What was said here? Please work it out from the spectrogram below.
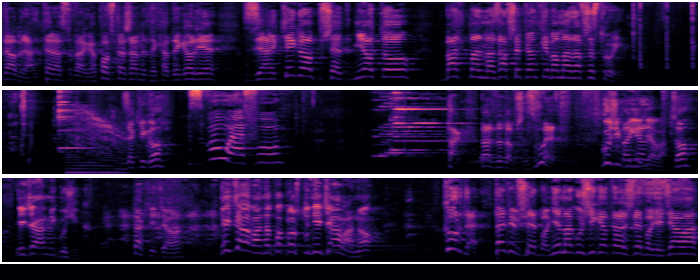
Dobra, teraz uwaga, powtarzamy tę kategorię. Z jakiego przedmiotu Batman ma zawsze piątkę, bo ma zawsze strój? Z jakiego? Z WF-u. Tak, bardzo dobrze, z WF. Guzik mi nie działa. Co? Nie działa mi guzik. Tak nie działa. Nie działa, no po prostu nie działa, no. Kurde, najpierw źle, bo nie ma guzika, teraz źle, bo nie działa.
